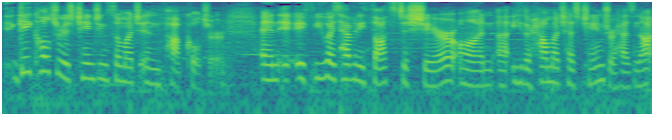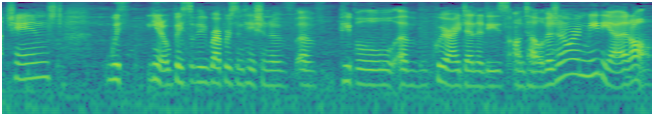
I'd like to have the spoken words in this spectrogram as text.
gay culture is changing so much in pop culture. And if you guys have any thoughts to share on uh, either how much has changed or has not changed with, you know, basically representation of, of people of queer identities on television or in media at all.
